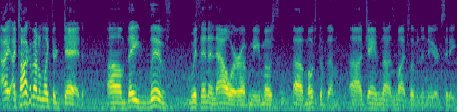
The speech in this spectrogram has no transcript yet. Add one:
I, I talk about them like they're dead. Um, they live within an hour of me, most uh, most of them. Uh, James, not as much, living in New York City,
